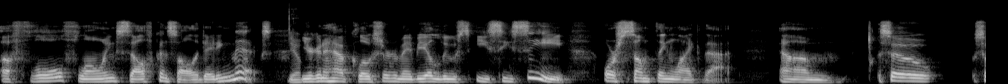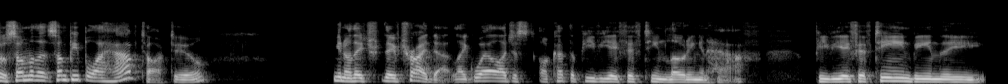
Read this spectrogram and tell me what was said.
a full flowing self consolidating mix. Yep. You're going to have closer to maybe a loose ECC or something like that. Um, so so some of the some people I have talked to, you know, they they've tried that. Like, well, i'll just I'll cut the PVA 15 loading in half. PVA 15 being the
